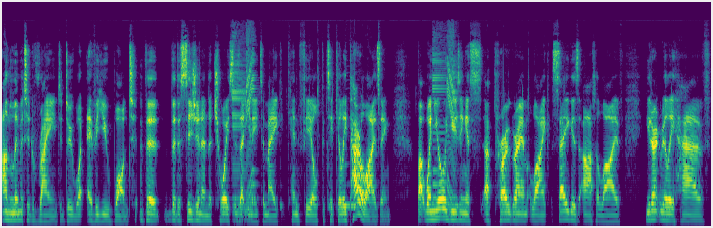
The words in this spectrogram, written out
unlimited rein to do whatever you want, the the decision and the choices that you mm-hmm. need to make can feel particularly paralyzing. But when you're mm. using a, a program like Sega's Art Alive, you don't really have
